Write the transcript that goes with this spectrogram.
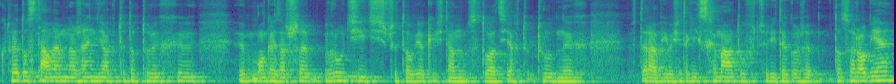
które dostałem, narzędzia, do których y, y, mogę zawsze wrócić, czy to w jakichś tam sytuacjach tr- trudnych w terapii, właśnie takich schematów, czyli tego, że to, co robię,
